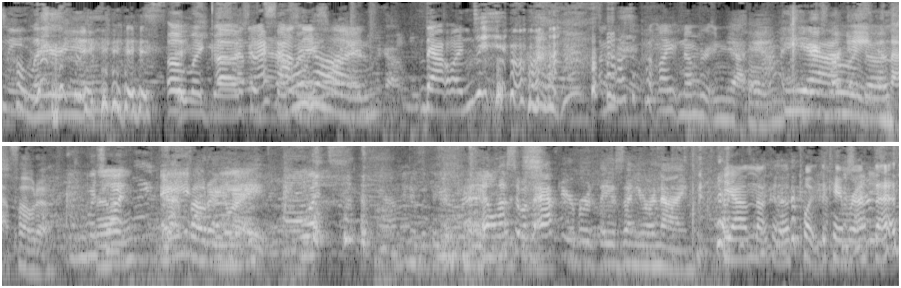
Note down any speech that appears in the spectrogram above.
is hilarious. Oh my gosh, um, and I that's found so this oh fun. That one too. I'm gonna have to put my number in your yeah, phone. eight. You guys Yeah, were oh my eight gosh. in that photo. Which Really? one? That photo, you were eight. What? Unless it was after your birthdays, then you were nine. Yeah, I'm not gonna point the camera at that.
